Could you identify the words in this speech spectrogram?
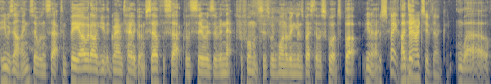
he resigned, so he wasn't sacked, and B, I would argue that Graham Taylor got himself the sack with a series of inept performances with one of England's best ever squads. But you know, respect the I did- narrative, Duncan. Well,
